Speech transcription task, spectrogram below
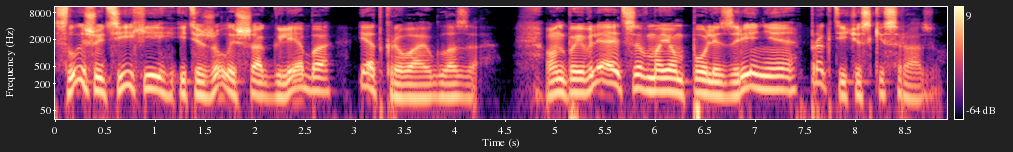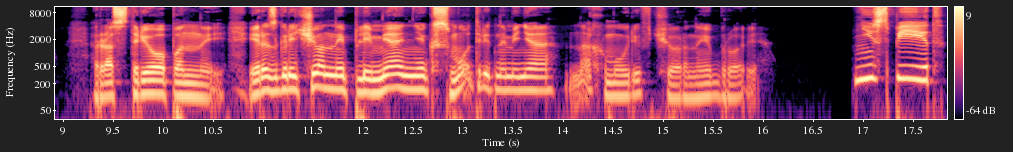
Слышу тихий и тяжелый шаг Глеба и открываю глаза. Он появляется в моем поле зрения практически сразу. Растрепанный и разгоряченный племянник смотрит на меня, нахмурив черные брови. «Не спит!»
